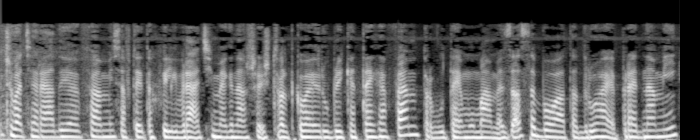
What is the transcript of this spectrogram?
Počúvate Rádio FM, my sa v tejto chvíli vrátime k našej štvrtkovej rubrike Tech FM. Prvú tému máme za sebou a tá druhá je pred nami.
